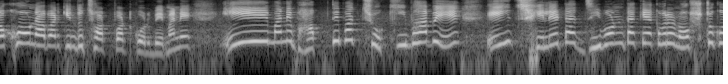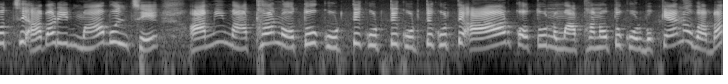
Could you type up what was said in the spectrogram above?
তখন আবার কিন্তু ছটপট করবে। মানে এই মানে ভাবতে পারছ কীভাবে এই ছেলেটার জীবনটাকে একেবারে নষ্ট করছে? আবার এর মা বলছে, আমি মাথা নত করতে করতে করতে করতে আর কত মাথা নত করব? কেন বাবা?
